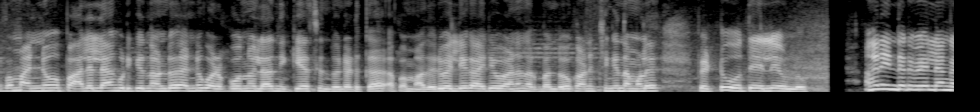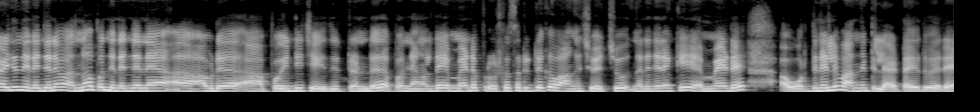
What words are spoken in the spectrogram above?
അപ്പം അന്നു പാലെല്ലാം കുടിക്കുന്നുണ്ട്. അന്നു കുഴപ്പമൊന്നുമില്ലാതെ നിൽക്കുക സിന്ധുവിന്റെ അടുക്ക. അപ്പം അതൊരു വലിയ കാര്യമാണ്. നിർബന്ധവും കാണിച്ചെങ്കിൽ നമ്മൾ പെട്ടുപോകത്തേയല്ലേ ഉള്ളൂ. അങ്ങനെ ഇന്റർവ്യൂ എല്ലാം കഴിഞ്ഞ് നിരഞ്ജന വന്നു. അപ്പം നിരഞ്ജന അവിടെ അപ്പോയിന്റ് ചെയ്തിട്ടുണ്ട്. അപ്പം ഞങ്ങളുടെ എം എയുടെ പ്രൊഫഷണൽ സർട്ടിഫിക്കറ്റ് വാങ്ങിച്ചു വെച്ചു. നിരഞ്ജനയ്ക്ക് എം എയുടെ ഒറിജിനൽ വന്നിട്ടില്ല കേട്ടോ ഇതുവരെ.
